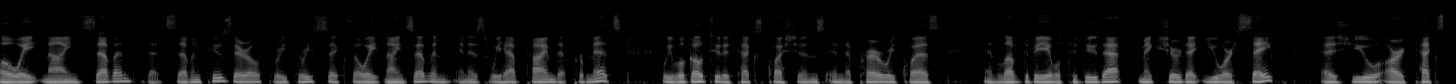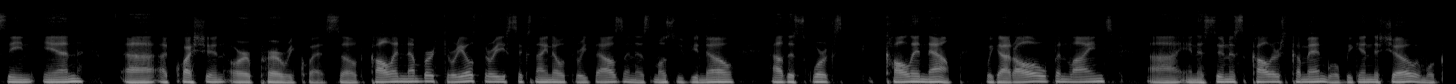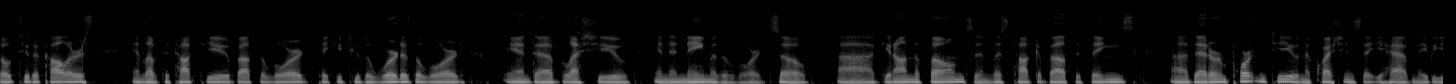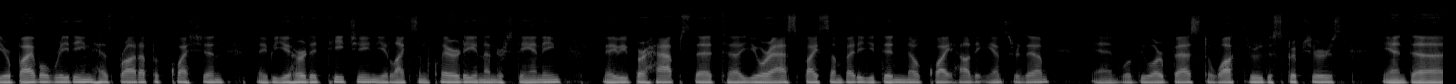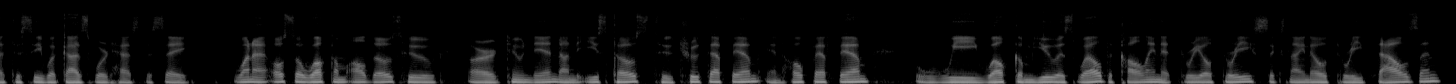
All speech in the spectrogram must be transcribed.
0897. That's 720 336 0897. And as we have time that permits, we will go to the text questions and the prayer requests and love to be able to do that. Make sure that you are safe as you are texting in uh, a question or a prayer request. So the call-in number 303-690-3000 as most of you know how this works. Call in now. We got all open lines uh, and as soon as the callers come in, we'll begin the show and we'll go to the callers and love to talk to you about the Lord, take you to the word of the Lord and uh, bless you in the name of the Lord. So uh, get on the phones and let's talk about the things uh, that are important to you and the questions that you have. Maybe your Bible reading has brought up a question. Maybe you heard a teaching, you like some clarity and understanding. Maybe perhaps that uh, you were asked by somebody you didn't know quite how to answer them. And we'll do our best to walk through the scriptures and uh, to see what God's word has to say. Want to also welcome all those who are tuned in on the East Coast to Truth FM and Hope FM. We welcome you as well to call in at 303 690 3000.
